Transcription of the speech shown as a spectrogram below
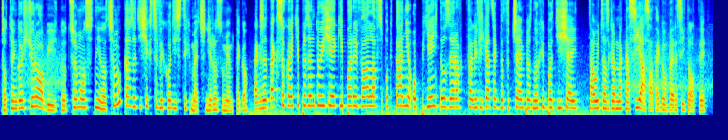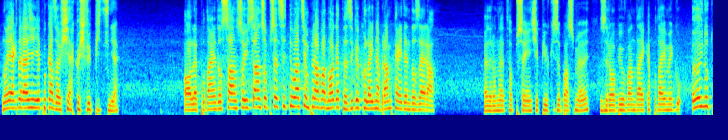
Co ten gościu robi? No czemu, on- nie no, czemu każdy dzisiaj chce wychodzić z tych meczów? Nie rozumiem tego. Także tak, słuchajcie, prezentuje się ekipa rywala w spotkaniu o 5 do 0 w kwalifikacjach do Food Champions. No chyba dzisiaj cały czas gram na Casillasa tego wersji Toty. No jak na razie nie pokazał się jakoś wybitnie. Ale podanie do Sancho i Sancho przed sytuacją prawa noga, to jest jego kolejna bramka 1 do 0. Pedro Neto, przejęcie piłki, zobaczmy. Zrobił Van Dijk'a, podajmy go. Ej, no to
